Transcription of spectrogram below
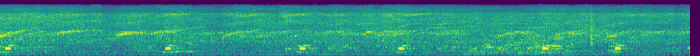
残り1分ですは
